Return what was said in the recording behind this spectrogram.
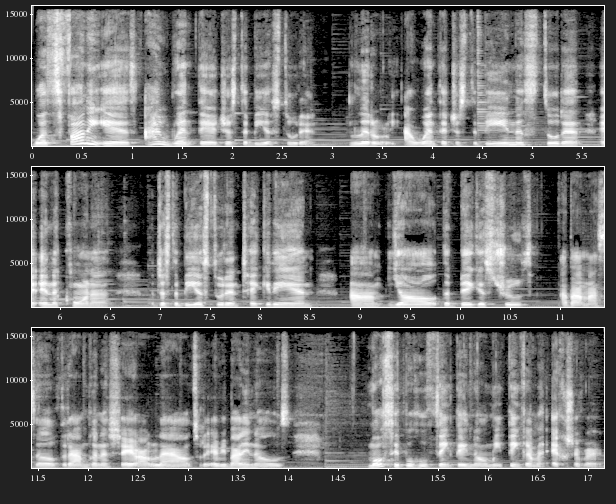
what's funny is I went there just to be a student. Literally. I went there just to be in the student in the corner, just to be a student, take it in. Um, y'all, the biggest truth about myself that I'm gonna share out loud so that everybody knows. Most people who think they know me think I'm an extrovert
